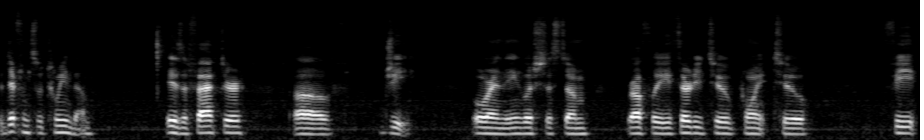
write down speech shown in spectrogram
The difference between them is a factor of g, or in the English system, roughly 32.2 feet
